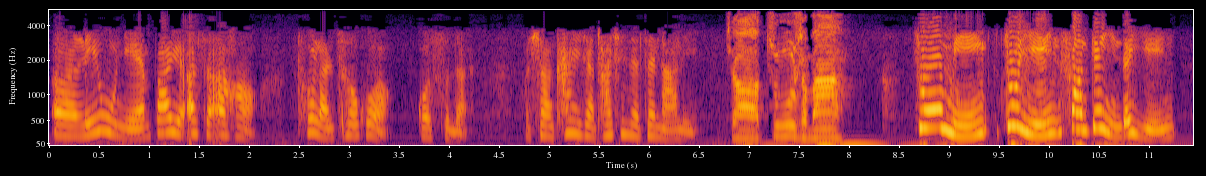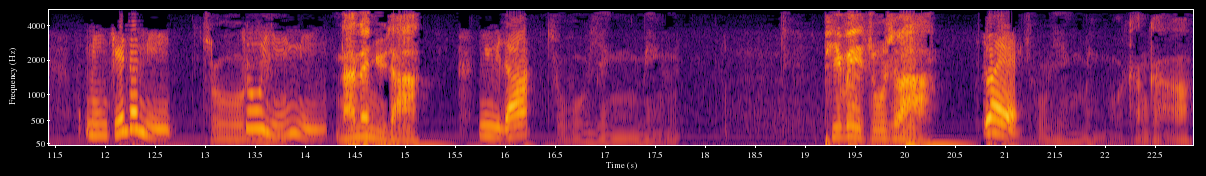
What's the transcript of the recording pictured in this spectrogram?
呃，零五年八月二十二号突然车祸过世的，我想看一下他现在在哪里。叫朱什么？朱明，朱银，放电影的影，敏捷的敏，朱朱银银敏，男的女的啊？女的，朱银明，脾胃朱是吧？对，朱银敏，我看看啊。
